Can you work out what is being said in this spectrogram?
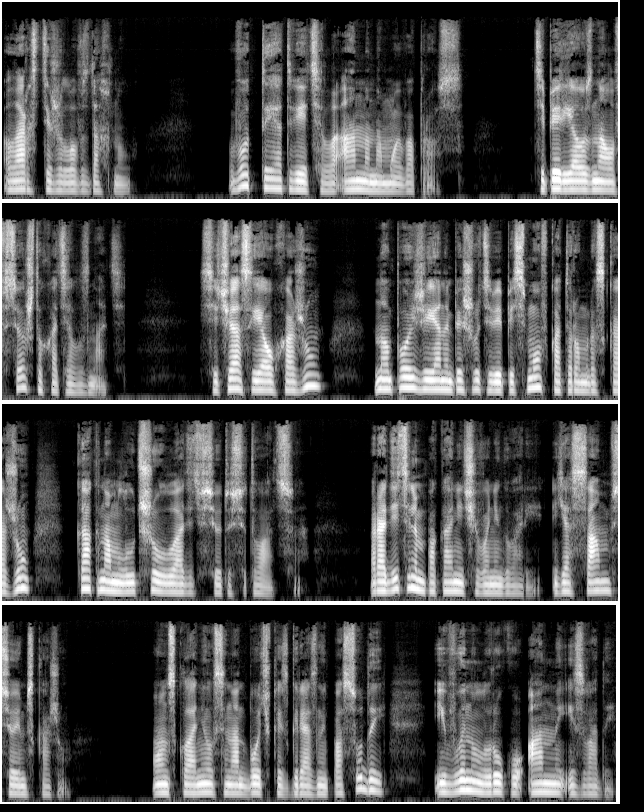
Ларс тяжело вздохнул. Вот ты и ответила, Анна, на мой вопрос. Теперь я узнал все, что хотел знать. Сейчас я ухожу, но позже я напишу тебе письмо, в котором расскажу, как нам лучше уладить всю эту ситуацию. Родителям пока ничего не говори, я сам все им скажу». Он склонился над бочкой с грязной посудой и вынул руку Анны из воды.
